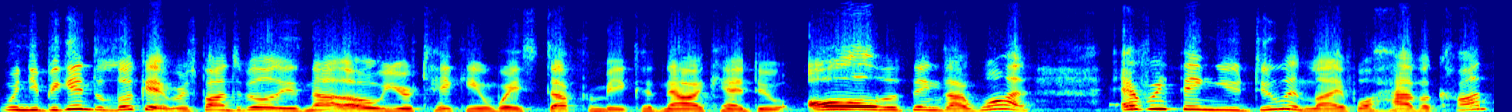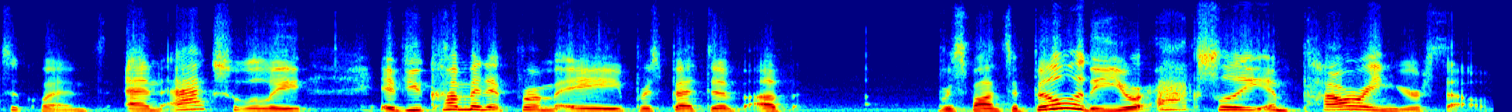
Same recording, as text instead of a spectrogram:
when you begin to look at responsibility, it's not, oh, you're taking away stuff from me because now I can't do all the things I want. Everything you do in life will have a consequence. And actually, if you come at it from a perspective of responsibility, you're actually empowering yourself.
